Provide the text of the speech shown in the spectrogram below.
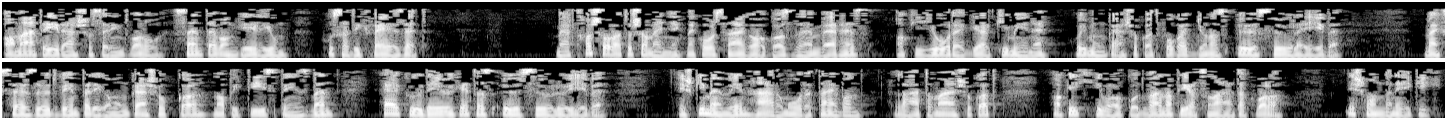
A Máté írása szerint való Szent Evangélium, 20. fejezet. Mert hasonlatos a mennyeknek országa a gazdaemberhez, aki jó reggel kiméne, hogy munkásokat fogadjon az ő szőlejébe. Megszerződvén pedig a munkásokkal napi tíz pénzben, elküldé őket az ő szőlőjébe, és kimenvén három óra tájban lát a másokat, akik hivalkodván a piacon álltak vala, és mondanékik,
